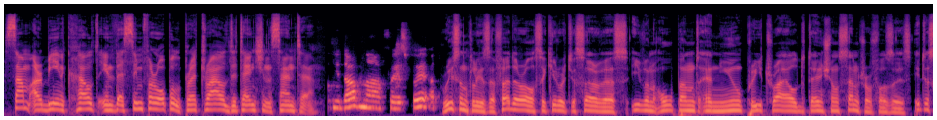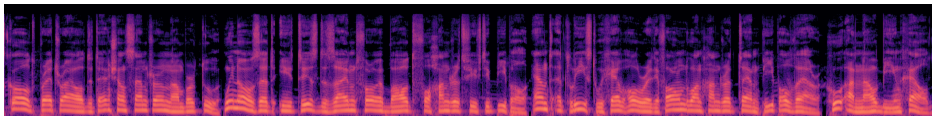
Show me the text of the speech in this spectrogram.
Some are being held in the Simferopol pretrial detention center. Recently, the Federal Security Service even opened a new pre-trial detention center for this. It is called Pre-Trial Detention Center number 2. We know that it is designed for about 450 people, and at least we have already found 110 people there, who are now being held.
